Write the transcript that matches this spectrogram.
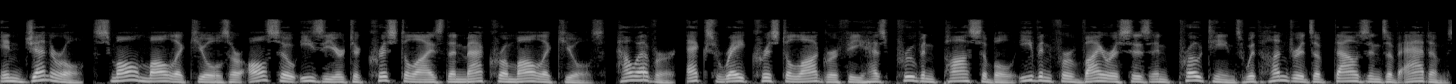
In general, small molecules are also easier to crystallize than macromolecules, however, X-ray crystallography has proven possible even for viruses and proteins with hundreds of thousands of atoms,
